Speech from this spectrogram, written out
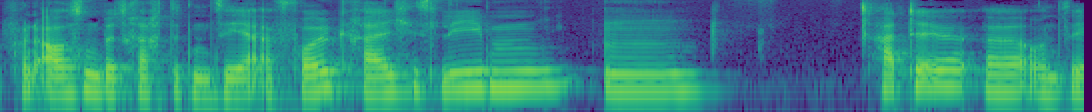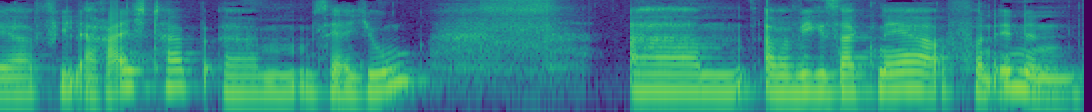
von außen betrachtet ein sehr erfolgreiches Leben mh, mm, hatte äh, und sehr viel erreicht habe, ähm, sehr jung. Ähm, aber wie gesagt, naja, von innen,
